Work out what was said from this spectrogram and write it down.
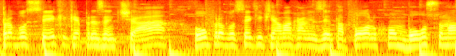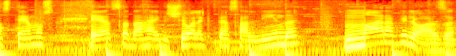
para você que quer presentear ou para você que quer uma camiseta polo com bolso, nós temos essa da Reg Steel, olha que peça linda, maravilhosa.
